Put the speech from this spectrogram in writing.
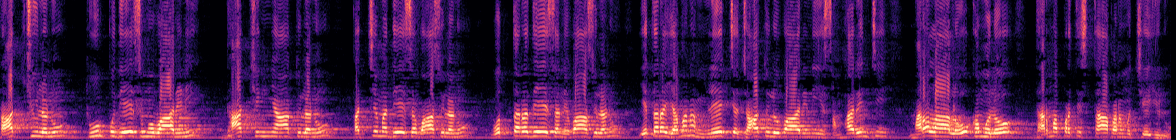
ప్రాచ్యులను తూర్పు దేశము వారిని దాక్షిణ్యాతులను పశ్చిమ దేశ వాసులను ఉత్తర దేశ నివాసులను ఇతర యవన మ్లేచ్ఛ జాతులు వారిని సంహరించి మరలా లోకములో ధర్మ ప్రతిష్టాపనము చేయును.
